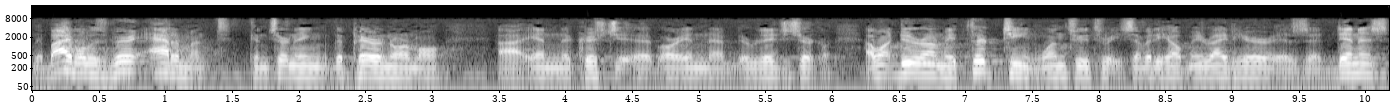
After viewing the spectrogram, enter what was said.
The Bible is very adamant concerning the paranormal uh, in the Christian uh, or in the religious circle. I want Deuteronomy 13, 1 through 3. Somebody help me right here is uh, Dennis.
